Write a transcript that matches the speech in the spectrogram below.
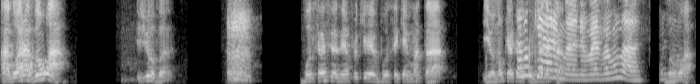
Agora, Tá. vamos lá. Giovana, você vai ser exemplo porque você quer me matar e eu não quero que eu não quero, mano, mas vamos lá. Vamos lá.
